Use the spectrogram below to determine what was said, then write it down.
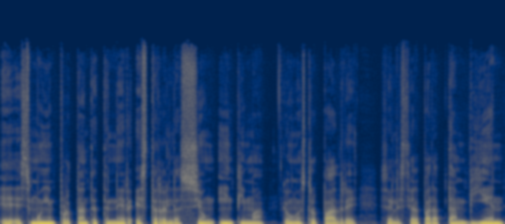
eh, es muy importante tener esta relación íntima con nuestro Padre Celestial para también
